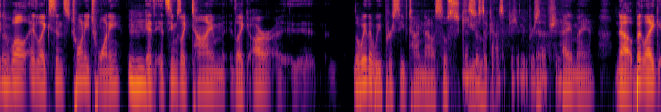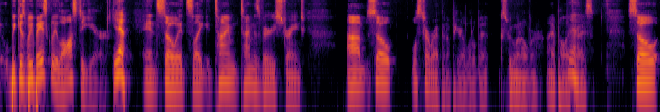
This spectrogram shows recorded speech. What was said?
so. well, it, like since 2020, Mhm. it it seems like time, like our uh, the way that we perceive time now is so skewed. That's just a concept of human perception. Hey man, no, but like because we basically lost a year, Yeah. and so it's like time time is very strange. Um, so we'll start wrapping up here a little bit because we went over. I apologize. So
